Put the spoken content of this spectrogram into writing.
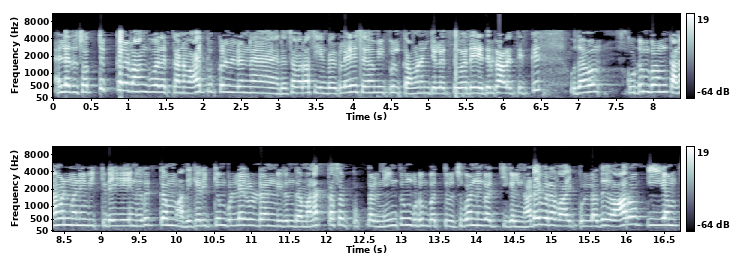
அல்லது சொத்துக்கள் வாங்குவதற்கான வாய்ப்புகள் உள்ளன. ரிசவராசி என்பவர்களே சேமிப்பில் கவனம் செலுத்துவது எதிர்காலத்திற்கு உதவும். குடும்பம் கணவன் மனைவிக்கிடையே நெருக்கம் அதிகரிக்கும். பிள்ளைகளுடன் இருந்த மனக்கசப்புகள் நீங்கும். குடும்பத்தில் சுப நிகழ்ச்சிகள் நடைபெற வாய்ப்புள்ளது. ஆரோக்கியம்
